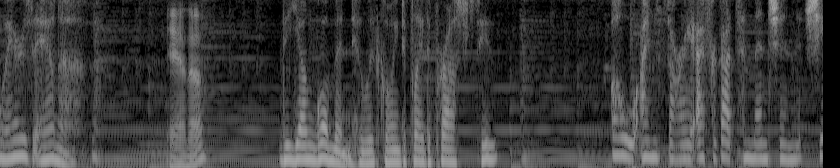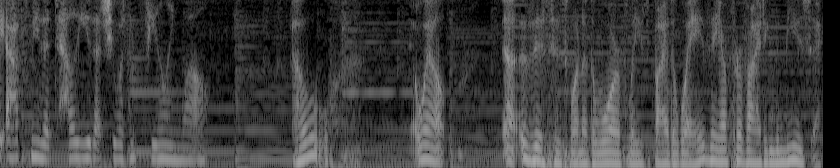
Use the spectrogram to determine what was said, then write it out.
where's Anna? Anna? The young woman who was going to play the prostitute? Oh, I'm sorry. I forgot to mention. She asked me to tell you that she wasn't feeling well. Oh. Well, uh, this is one of the Wobblies, by the way. They are providing the music.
